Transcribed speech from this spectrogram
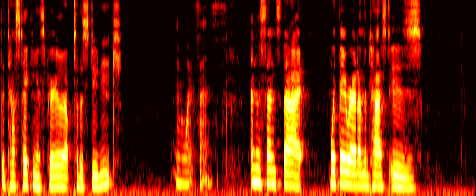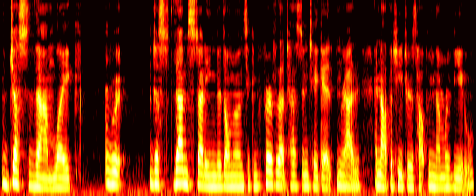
the test taking is purely up to the student? In what sense? In the sense that what they write on the test is just them, like just them studying. They're the only ones who can prepare for that test and take it, and rather and not the teachers helping them review.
